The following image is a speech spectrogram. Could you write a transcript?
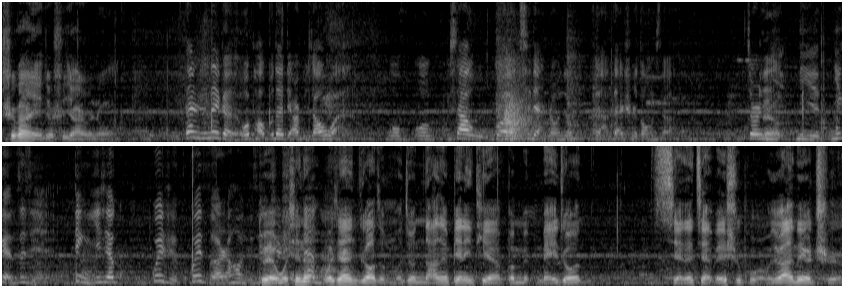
吃饭也就十几二十分钟。但是那个我跑步的点儿比较晚，我我下午过了七点钟就不想再吃东西了，就是你你你给自己定一些规矩规则，然后你自己对我现在我现在你知道怎么吗？就拿那个便利贴，把每每一周写的减肥食谱，我就按那个吃。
